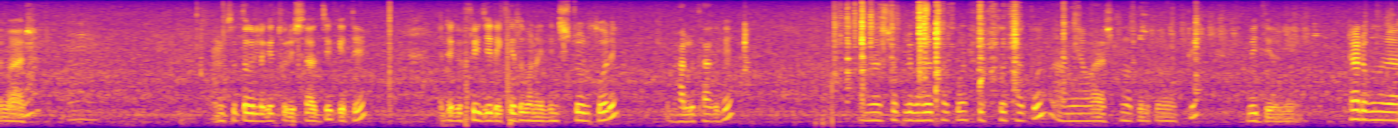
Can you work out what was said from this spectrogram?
এবার আমসত্বগুলোকে চুরির সাহায্যে কেটে এটাকে ফ্রিজে রেখে দেবো অনেকদিন স্টোর করে। ভালো থাকবে। আপনারা সকলে ভালো থাকুন, সুস্থ থাকুন। আমি আবার আসব নতুন কোনো একটি ভিডিও নিয়ে। টাটা বন্ধুরা।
